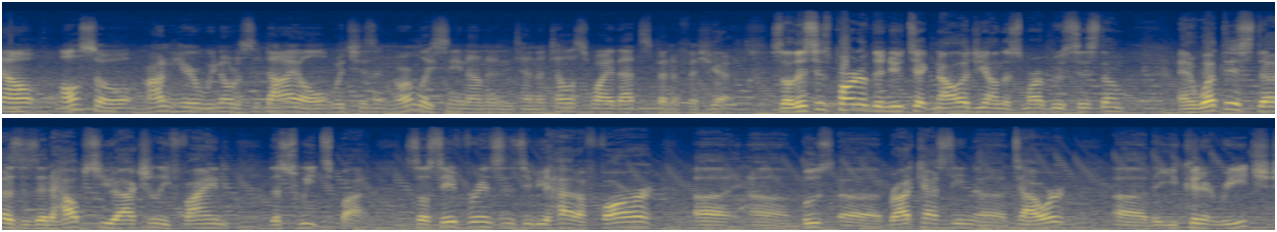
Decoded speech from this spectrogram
Now, also on here, we notice a dial, which isn't normally seen on an antenna. Tell us why that's beneficial. Yeah. So this is part of the new technology on the Smart Boost system. And what this does is it helps you actually find the sweet spot. So say for instance, if you had a far uh, uh, boost uh, broadcasting uh, tower uh, that you couldn't reach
